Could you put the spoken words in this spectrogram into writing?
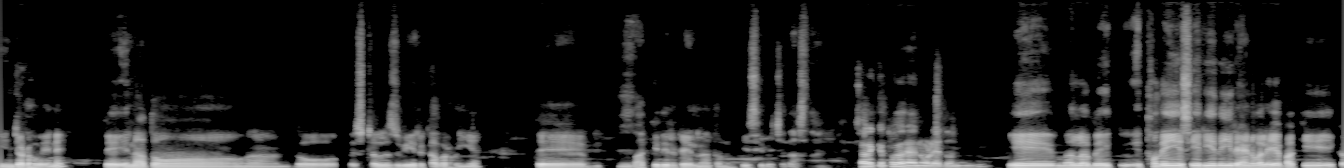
ਇੰਜਰਡ ਹੋਏ ਨੇ ਤੇ ਇਹਨਾਂ ਤੋਂ ਦੋ ਪਿਸਟਲਸ ਵੀ ਰਿਕਵਰ ਹੋਈਆਂ। ਤੇ ਬਾਕੀ ਦੀ ਡਿਟੇਲ ਮੈਂ ਤੁਹਾਨੂੰ ਪੀਸੀ ਵਿੱਚ ਦੱਸਦਾ ਸਰ ਕਿੱਥੋਂ ਦੇ ਰਹਿਣ ਵਾਲੇ ਦੋਨੋਂ ਇਹ ਮਤਲਬ ਇੱਕ ਇੱਥੋਂ ਦੇ ਇਸ ਏਰੀਆ ਦੇ ਹੀ ਰਹਿਣ ਵਾਲੇ ਆ ਬਾਕੀ ਇੱਕ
